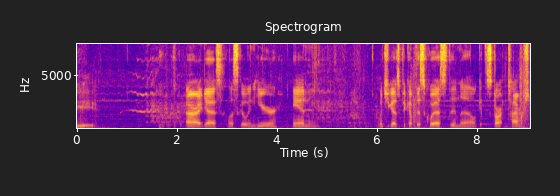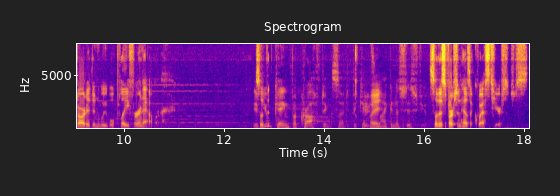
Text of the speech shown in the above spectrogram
Yeah. All right, guys, let's go in here, and once you guys pick up this quest, then uh, I'll get the start timer started, and we will play for an hour. If So you came for crafting certification, Wait. I can assist you. So this person has a quest here. So just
